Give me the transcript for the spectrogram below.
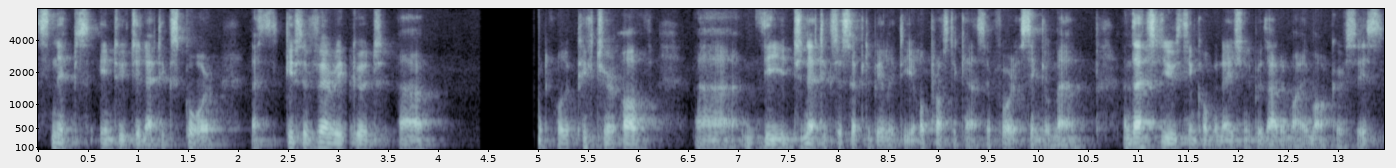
SNPs into genetic score. That gives a very good uh, what we call a picture of uh, the genetic susceptibility of prostate cancer for a single man. And that's used in combination with other biomarkers is,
